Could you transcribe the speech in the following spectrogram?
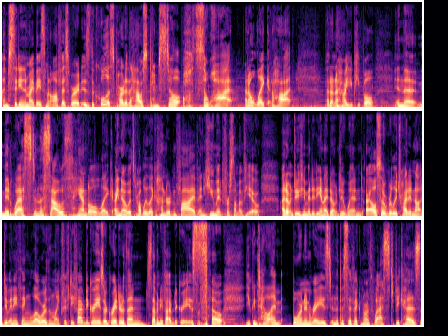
I'm sitting in my basement office where it is the coolest part of the house, but I'm still, oh, it's so hot. I don't like it hot. I don't know how you people in the Midwest and the South handle, like, I know it's probably like 105 and humid for some of you. I don't do humidity and I don't do wind. I also really try to not do anything lower than like 55 degrees or greater than 75 degrees. So you can tell I'm born and raised in the Pacific Northwest because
